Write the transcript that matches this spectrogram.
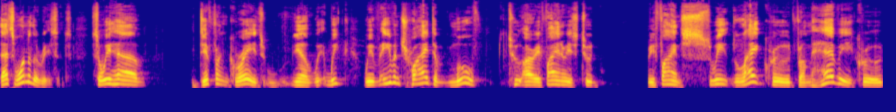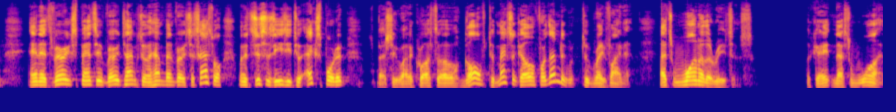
That's one of the reasons. So we have different grades. You know, we, we we've even tried to move to our refineries to refine sweet light crude from heavy crude, and it's very expensive, very time consuming. And haven't been very successful when it's just as easy to export it, especially right across the Gulf to Mexico, for them to, to refine it. That's one of the reasons. Okay, and that's one.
